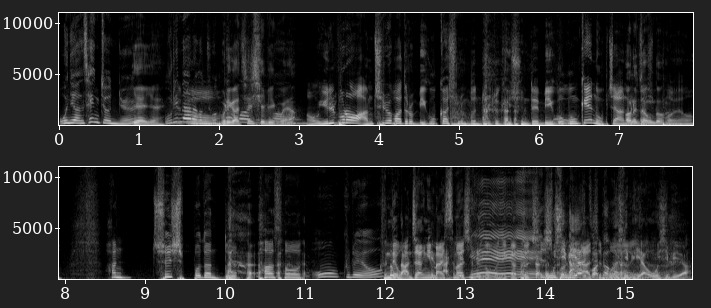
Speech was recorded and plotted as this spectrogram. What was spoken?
5년 생존율. 예, 예. 우리나라가 어. 우리가 하니까. 70이고요. 어, 일부러 암 치료 받으러 미국 가시는 분들도 계신데 미국은 꽤 높지 않을까 어느 정도? 싶어요. 한 70보단 높아서 오 그래요. 근데 원장님 낮- 말씀하시는 거 예. 보니까 그 70보다 52할 것 같다. 낮은 52야, 모양이에요. 52야.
